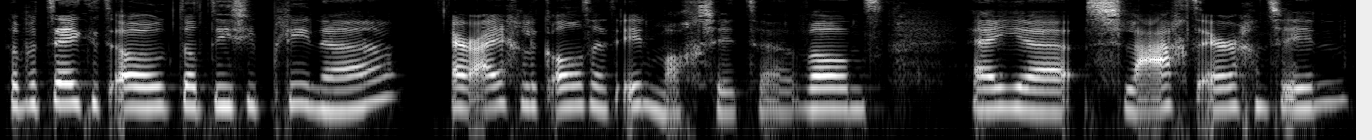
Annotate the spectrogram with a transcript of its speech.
Dat betekent ook dat discipline er eigenlijk altijd in mag zitten. Want hè, je slaagt ergens in,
